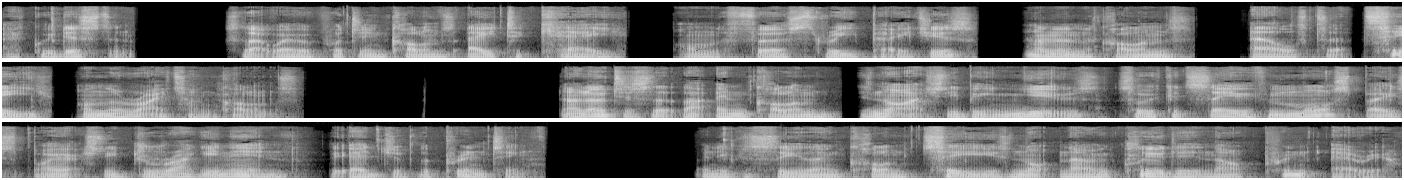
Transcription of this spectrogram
equidistant. So that way we're putting columns A to K on the first three pages and then the columns L to T on the right hand columns. Now notice that that end column is not actually being used, so we could save even more space by actually dragging in the edge of the printing. And you can see then column T is not now included in our print area.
